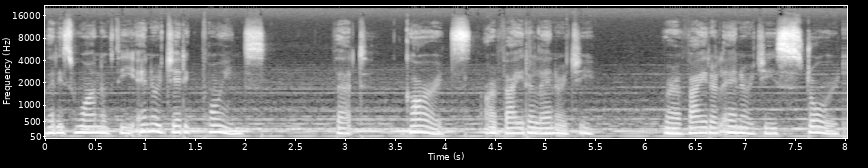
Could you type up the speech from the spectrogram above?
That is one of the energetic points that guards our vital energy, where our vital energy is stored.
